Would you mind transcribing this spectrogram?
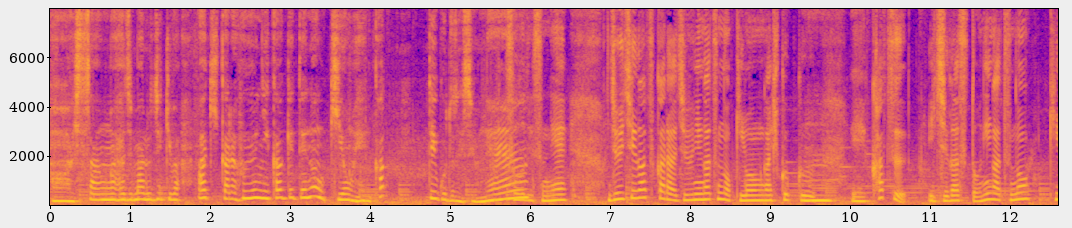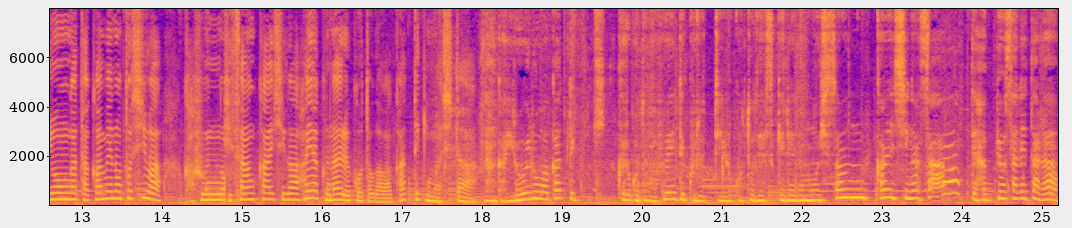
はあ、飛散が始まる時期は秋から冬にかけての気温変化っっていうことですよね。そうですね。11月から12月の気温が低く、うん、えー、かつ1月と2月の気温が高めの年は花粉の飛散開始が早くなることが分かってきましたなんかいろいろ分かってくることが増えてくるっていうことですけれども飛散開始がさーって発表されたら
